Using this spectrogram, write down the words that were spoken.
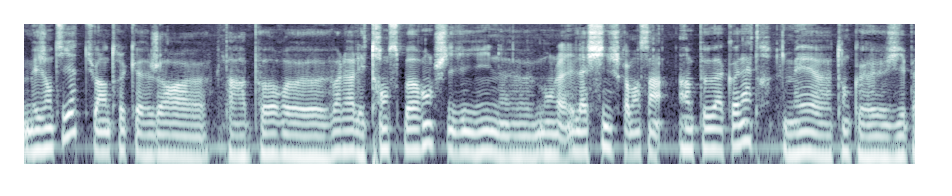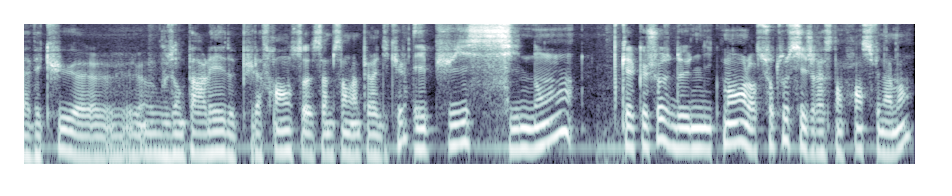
mais gentillette, tu vois, un truc genre euh, par rapport, euh, voilà, les transports en Chine. Euh, bon, la, Chine, je commence un peu à connaître, mais tant que j'y ai pas vécu, vous en parler depuis la France, ça me semble un peu ridicule. Et puis sinon, quelque chose de uniquement, alors surtout si je reste en France finalement,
